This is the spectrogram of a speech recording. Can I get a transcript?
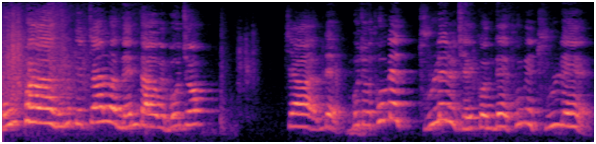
몸판 이렇게 잘라낸 다음에 뭐죠? 자 근데 뭐죠? 소매 둘레를 잴 건데 소매 둘레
